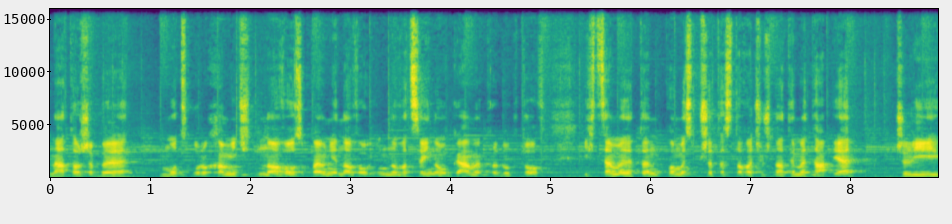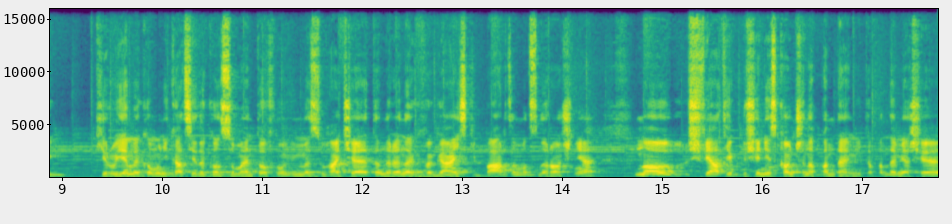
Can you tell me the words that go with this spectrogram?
na to, żeby móc uruchomić nową, zupełnie nową, innowacyjną gamę produktów i chcemy ten pomysł przetestować już na tym etapie, czyli kierujemy komunikację do konsumentów, mówimy słuchajcie, ten rynek wegański bardzo mocno rośnie, no świat jakby się nie skończy na pandemii, ta pandemia się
